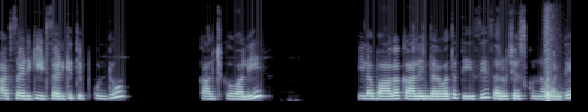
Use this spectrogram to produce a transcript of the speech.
అటు సైడ్కి ఇటు సైడ్కి తిప్పుకుంటూ కాల్చుకోవాలి. ఇలా బాగా కాలిన తర్వాత తీసి సర్వ్ చేసుకున్నామంటే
